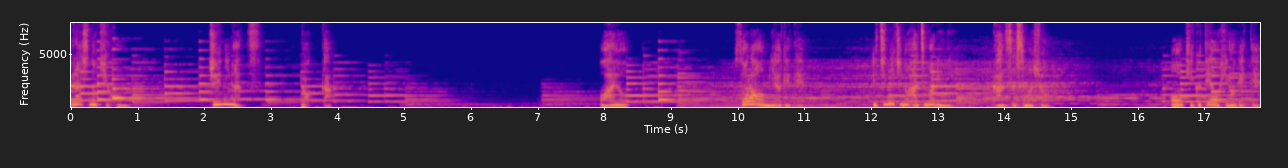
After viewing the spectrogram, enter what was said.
暮らしの基本。12月4日。おはよう。空を見上げて一日の始まりに感謝しましょう。大きく手を広げて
